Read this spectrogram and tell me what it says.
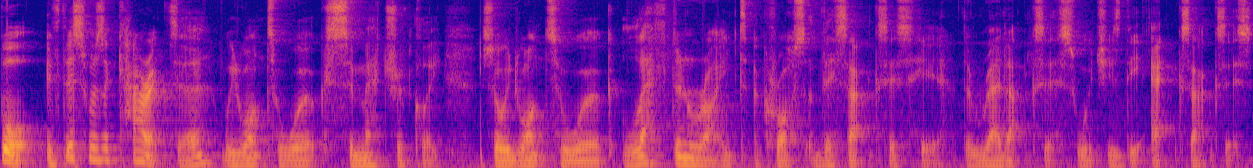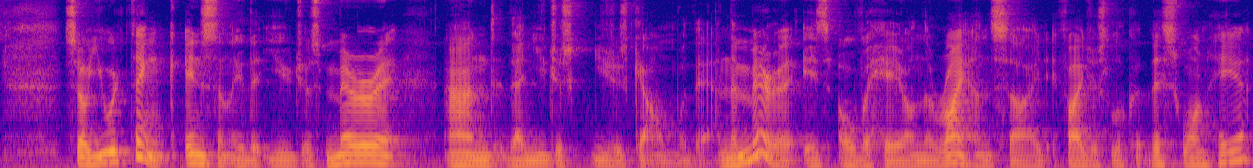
But if this was a character, we'd want to work symmetrically. So we'd want to work left and right across this axis here, the red axis, which is the x-axis. So you would think instantly that you just mirror it and then you just you just get on with it. And the mirror is over here on the right hand side. If I just look at this one here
